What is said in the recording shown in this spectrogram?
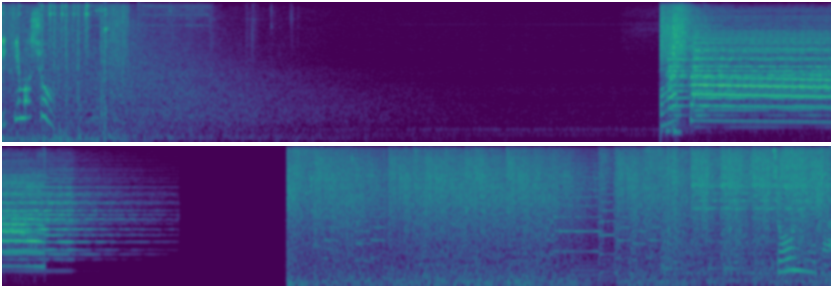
行きましょう。そういえば、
